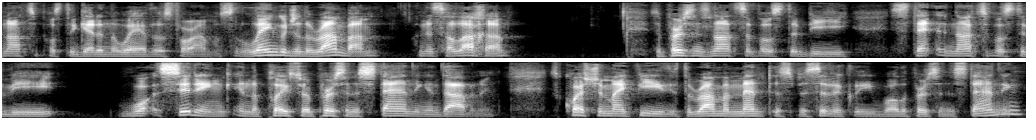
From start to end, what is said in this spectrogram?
not supposed to get in the way of those four amos. So the language of the Rambam in this halacha, the person's not supposed to be not supposed to be sitting in the place where a person is standing and davening. The question might be if the Rama meant this specifically while the person is standing.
